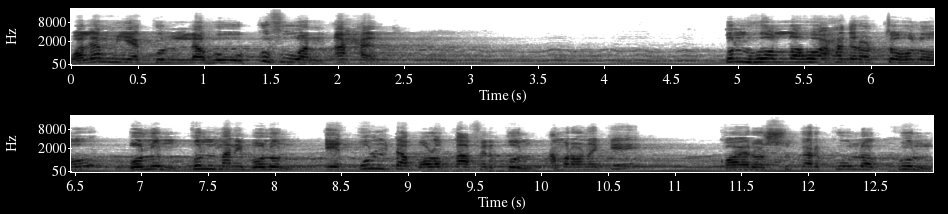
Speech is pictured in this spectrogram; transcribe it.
ওয়া লাম ইয়াকুল লাহু কুফুয়ান আহাদ। কুল হু আল্লাহ আহাদের অর্থ হলো বলুন, কুল মানে বলুন। এই কুলটা বড় কাফের কুল। আমরা অনেকে কয় রস্যকার কুল ও কুল,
